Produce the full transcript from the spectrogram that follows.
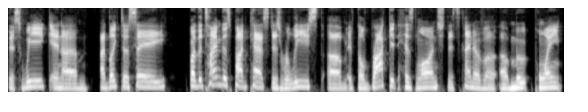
this week. And um, I'd like to say by the time this podcast is released, um, if the rocket has launched, it's kind of a, a moot point.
